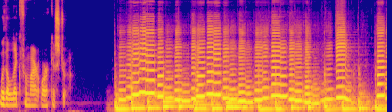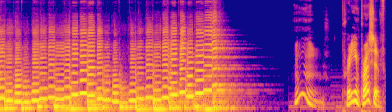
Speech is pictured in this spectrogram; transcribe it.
with a lick from our orchestra. Pretty impressive.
